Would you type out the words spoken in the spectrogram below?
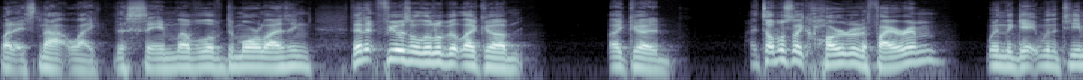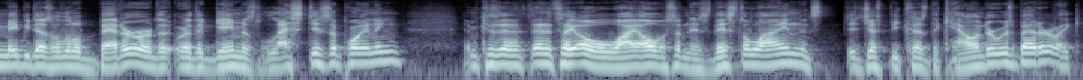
but it's not like the same level of demoralizing. Then it feels a little bit like a, like a, it's almost like harder to fire him when the game when the team maybe does a little better or the or the game is less disappointing, because then it's like oh well, why all of a sudden is this the line? It's, it's just because the calendar was better. Like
